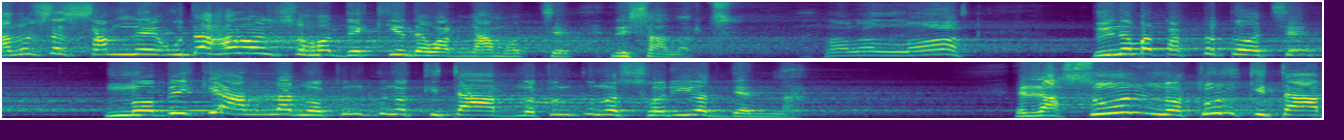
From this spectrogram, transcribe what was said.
মানুষের সামনে উদাহরণ সহ দেখিয়ে দেওয়ার নাম হচ্ছে রিসালাত। দুই নম্বর পার্থক্য হচ্ছে, নবীকে আল্লাহ নতুন কোনো কিতাব, নতুন কোনো শরীয়ত দেন না। রাসুল নতুন কিতাব,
